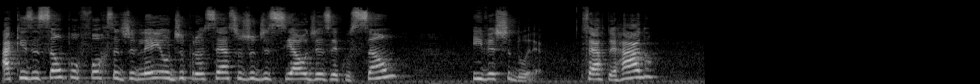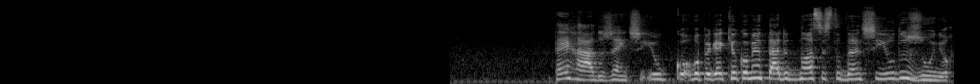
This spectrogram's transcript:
aquisição por força de lei ou de processo judicial de execução, investidura. Certo ou errado? Tá errado, gente. Eu vou pegar aqui o comentário do nosso estudante Hildo Júnior.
